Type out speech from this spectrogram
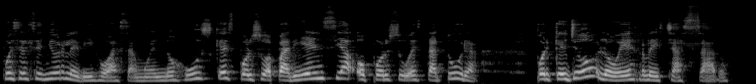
Pues el Señor le dijo a Samuel, no juzgues por su apariencia o por su estatura, porque yo lo he rechazado.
